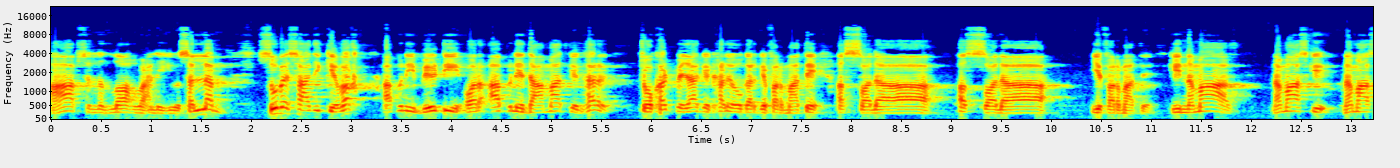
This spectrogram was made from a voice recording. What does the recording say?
आप सल्लल्लाहु अलैहि वसल्लम सुबह शादी के वक्त अपनी बेटी और अपने दामाद के घर चौखट पे जाके खड़े होकर के फरमाते असला असला ये फरमाते कि नमाज़ नमाज़ की, नमाज़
